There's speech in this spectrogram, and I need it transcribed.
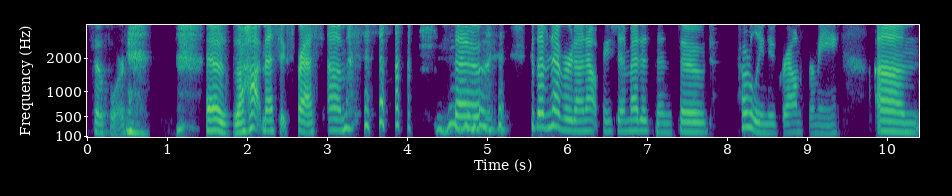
so forth it was a hot mess express. Um, so, because I've never done outpatient medicine, so totally new ground for me. Um,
